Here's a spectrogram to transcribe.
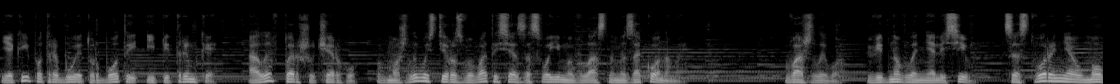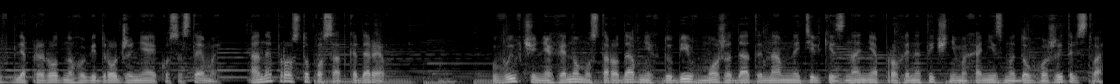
який потребує турботи і підтримки, але в першу чергу в можливості розвиватися за своїми власними законами. Важливо, відновлення лісів це створення умов для природного відродження екосистеми, а не просто посадка дерев. Вивчення геному стародавніх дубів може дати нам не тільки знання про генетичні механізми довгожительства,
